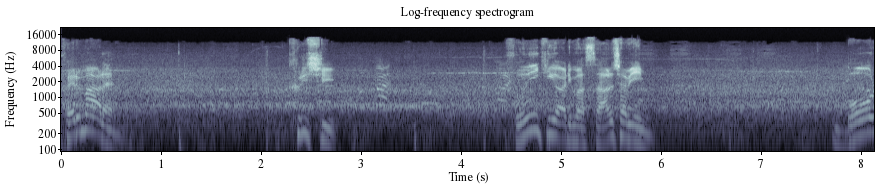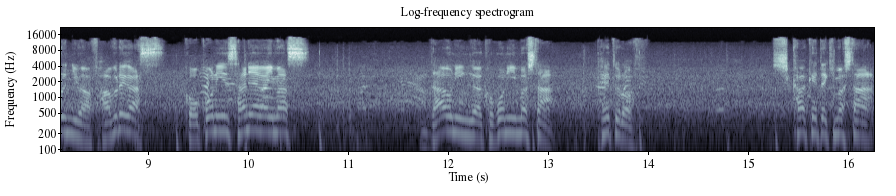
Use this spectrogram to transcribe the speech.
フェルマーレン。クリシー雰囲気がありますアルシャビン。ボールにはファブレガス。ここにサニアがいます。ダウニングがここにいました。ペトロフ。仕掛けてきました。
